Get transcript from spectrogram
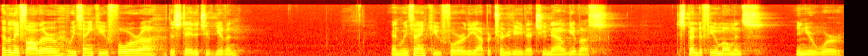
Heavenly Father, we thank you for uh, this day that you've given. And we thank you for the opportunity that you now give us to spend a few moments in your word.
